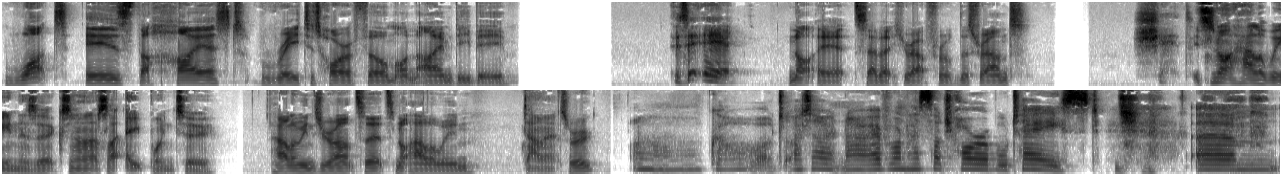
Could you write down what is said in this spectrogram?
what is the highest rated horror film on IMDb? is it it Not it. So I bet you're out for this round. shit It's not Halloween, is it? Because no, that's like eight point two. Halloween's your answer. It's not Halloween. Damn it. True. Oh God, I don't know. Everyone has such horrible taste. Um,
